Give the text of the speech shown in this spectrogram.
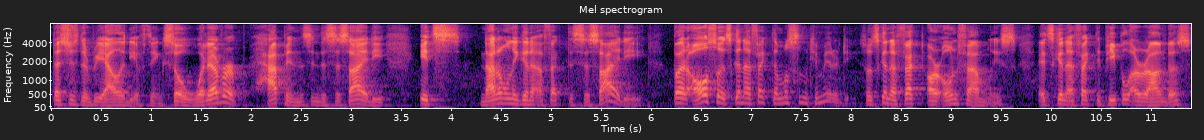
That's just the reality of things. So whatever happens in the society, it's not only going to affect the society, but also it's going to affect the Muslim community. So it's going to affect our own families. It's going to affect the people around us.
